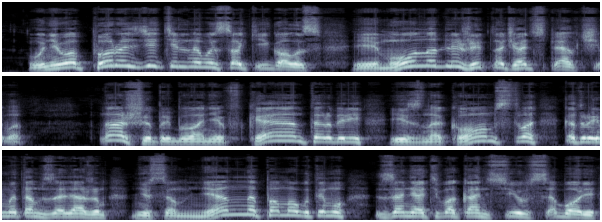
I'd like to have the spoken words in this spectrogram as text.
— у него поразительно высокий голос, и ему надлежит начать с певчего. Наше пребывание в Кентербери и знакомства, которые мы там завяжем, несомненно, помогут ему занять вакансию в соборе,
